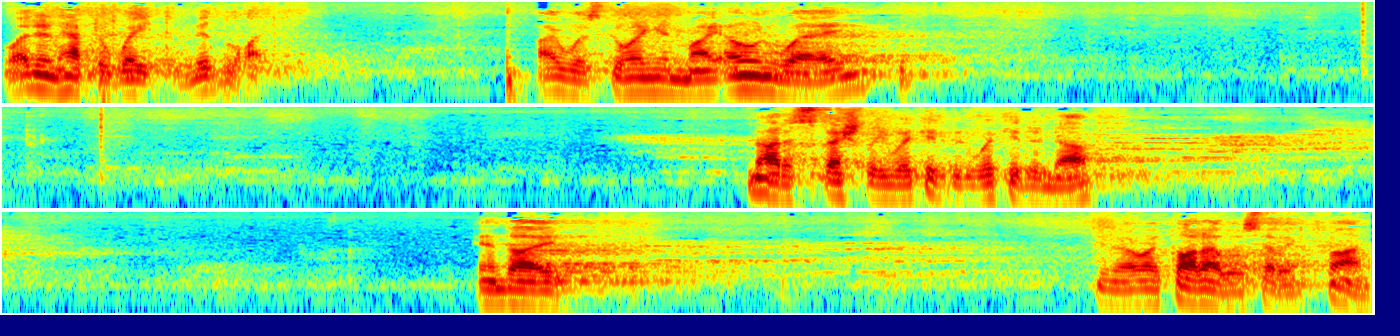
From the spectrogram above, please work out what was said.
Well, I didn't have to wait to midlife. I was going in my own way, Not especially wicked, but wicked enough. I, you know, I thought I was having fun,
